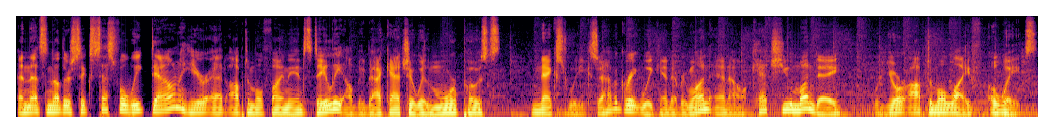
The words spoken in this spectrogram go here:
And that's another successful week down here at Optimal Finance Daily. I'll be back at you with more posts next week. So, have a great weekend, everyone, and I'll catch you Monday where your optimal life awaits.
